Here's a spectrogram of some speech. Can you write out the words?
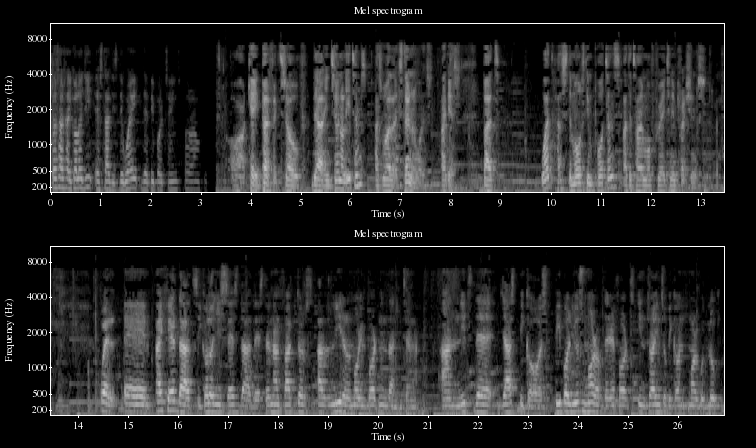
social psychology studies the way the people change around his. Okay, perfect. So there are internal items as well as external ones, I guess. But what has the most importance at the time of creating impressions? Well, uh, I heard that psychology says that the external factors are little more important than internal. And it's the just because people use more of their efforts in trying to become more good looking.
